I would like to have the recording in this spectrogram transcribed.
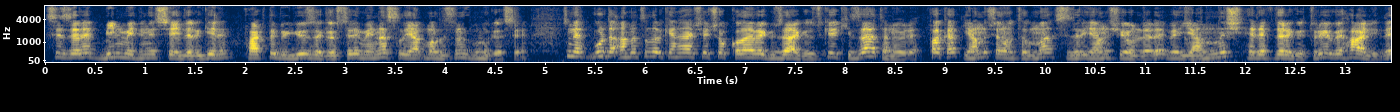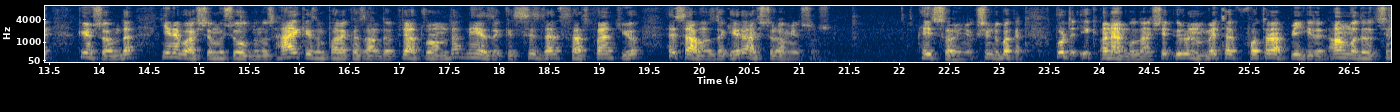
sizlere bilmediğiniz şeyleri gelin farklı bir yüzle göstereyim ve nasıl yapmalısınız bunu göstereyim. Şimdi burada anlatılırken her şey çok kolay ve güzel gözüküyor ki zaten öyle. Fakat yanlış anlatılma sizleri yanlış yönlere ve yanlış hedeflere götürüyor ve haliyle gün sonunda yeni başlamış olduğunuz herkesin para kazandığı platformda ne yazık ki sizler suspend yiyor hesabınızda geri açtıramıyorsunuz. Hiç sorun yok. Şimdi bakın burada ilk önemli olan şey ürünün meta fotoğraf bilgilerini almadığınız için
